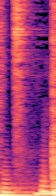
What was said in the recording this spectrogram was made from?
Mm-hmm.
